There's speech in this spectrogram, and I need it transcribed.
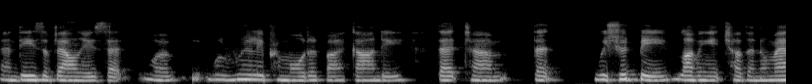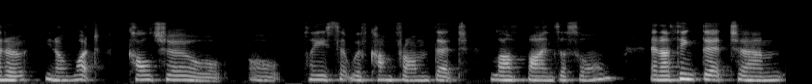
and these are values that were, were really promoted by Gandhi that um, that we should be loving each other no matter you know what culture or, or place that we've come from that love binds us all. And i think that um,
